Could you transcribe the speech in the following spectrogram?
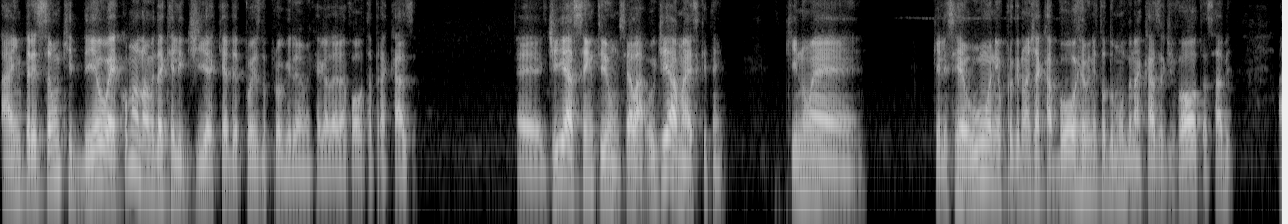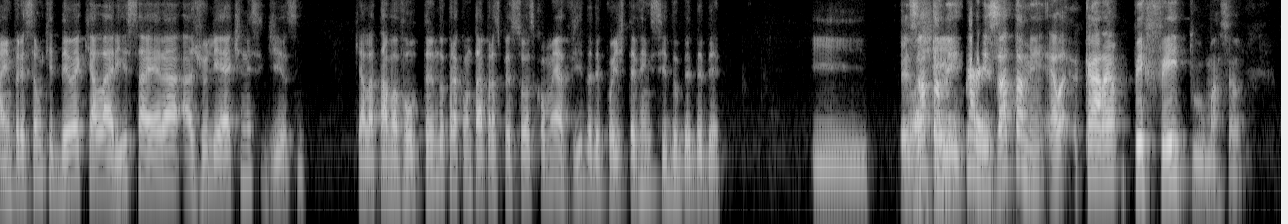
a impressão que deu é como é o nome daquele dia que é depois do programa que a galera volta para casa. É, dia 101, sei lá, o dia a mais que tem. Que não é que eles reúnem, o programa já acabou, reúne todo mundo na casa de volta, sabe? A impressão que deu é que a Larissa era a Juliette nesse dia, assim. Que ela estava voltando para contar para as pessoas como é a vida depois de ter vencido o BBB. E Exatamente, achei... cara, exatamente. Ela, cara, perfeito, Marcelo.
